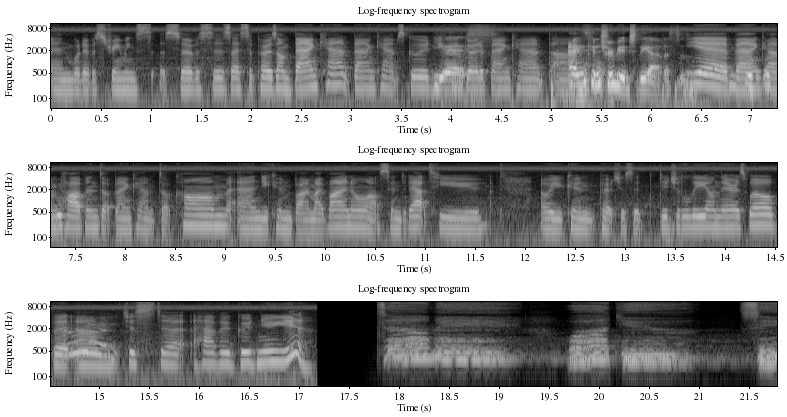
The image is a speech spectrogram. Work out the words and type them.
and whatever streaming s- services, I suppose. On Bandcamp, Bandcamp's good. You can go to Bandcamp. Um, and contribute to the artist as well. yeah, bank um, parvin.bandcamp.com, and you can buy my vinyl. I'll send it out to you, or you can purchase it digitally on there as well. But um, just uh, have a good new year. Tell me what you see.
